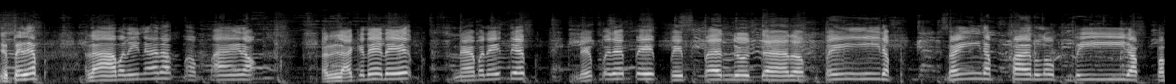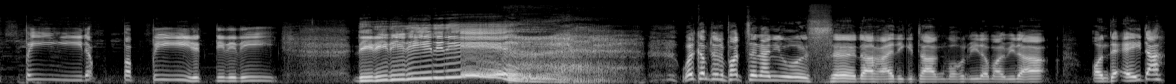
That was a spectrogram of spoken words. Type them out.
Dip-a-dip, labba-dee-na-dup, up-a-dee-dup, like-a-dee-dip, nabba-dee-dip, got a beat-up, beat-up, paddle-up, beat-up, beat-up, beat-dee-dee-dee, dee-dee-dee-dee-dee-dee. Welcome to the Potsdamer News. Nach einigen Tagen, Wochen wieder mal wieder. On the Ada.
